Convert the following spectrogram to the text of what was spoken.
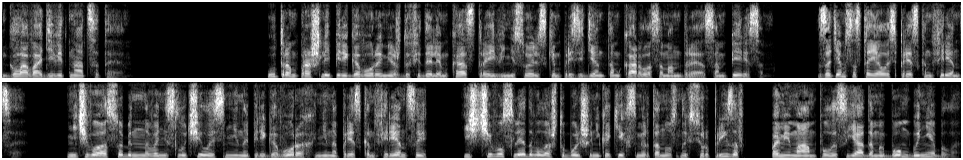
Глава 19 Утром прошли переговоры между Фиделем Кастро и венесуэльским президентом Карлосом Андреасом Пересом. Затем состоялась пресс-конференция. Ничего особенного не случилось ни на переговорах, ни на пресс-конференции, из чего следовало, что больше никаких смертоносных сюрпризов, помимо ампулы с ядом и бомбы, не было.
